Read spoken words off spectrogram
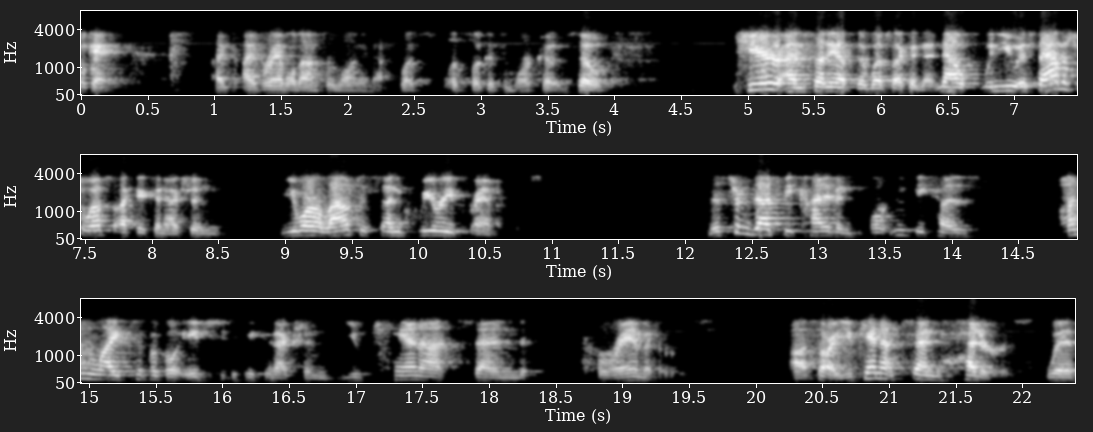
Okay, I've, I've rambled on for long enough. Let's let's look at some more code. So here I'm setting up the WebSocket. Now, when you establish a WebSocket connection, you are allowed to send query parameters. This turns out to be kind of important because unlike typical HTTP connections, you cannot send parameters. Uh, sorry, you cannot send headers with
